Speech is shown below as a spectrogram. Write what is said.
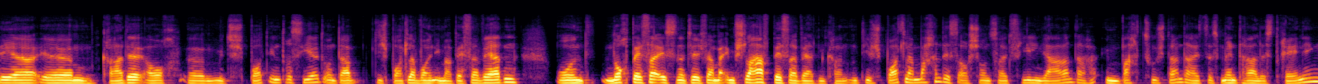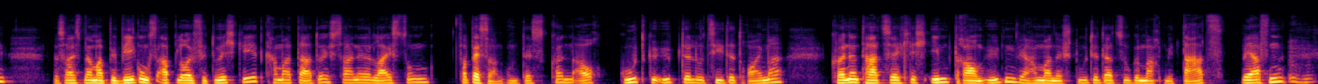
der ähm, gerade auch äh, mit Sport interessiert und da die Sportler wollen immer besser werden und noch besser ist natürlich, wenn man im Schlaf besser werden kann und die Sportler machen das auch schon seit vielen Jahren da, im Wachzustand, da heißt es mentales Training. Das heißt, wenn man Bewegungsabläufe durchgeht, kann man dadurch seine Leistung verbessern und das können auch gut geübte luzide Träumer können tatsächlich im Traum üben. Wir haben mal eine Studie dazu gemacht mit Darts werfen. Mhm.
